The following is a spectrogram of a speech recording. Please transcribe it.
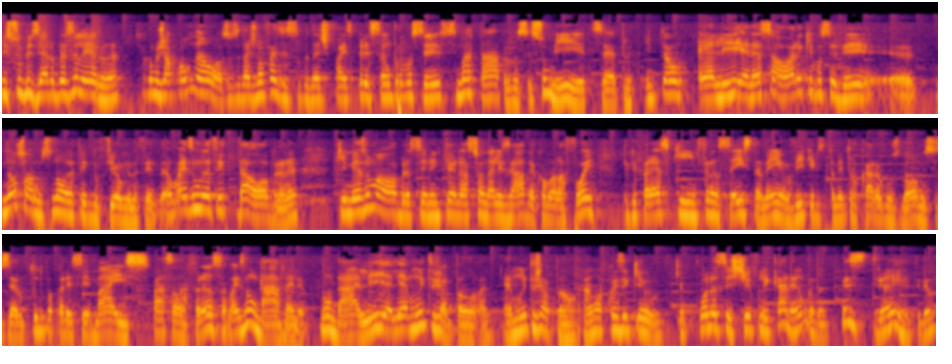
e sub-zero brasileiro, né? Só que no Japão não, a sociedade não faz isso, a sociedade faz pressão para você se matar, para você sumir, etc. Então, é ali, é nessa hora que você vê, é, não só, isso não é um efeito do filme, é mais um efeito da obra, né? Que mesmo uma obra sendo internacionalizada como ela foi, porque parece que em francês também, eu vi que eles também trocaram alguns nomes, fizeram tudo para parecer mais passa na França, mas não dá, velho. Não dá. Ali, ali é muito Japão, velho. É muito Japão. É uma coisa que eu, que quando assisti, eu falei, caramba, coisa estranha, entendeu?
